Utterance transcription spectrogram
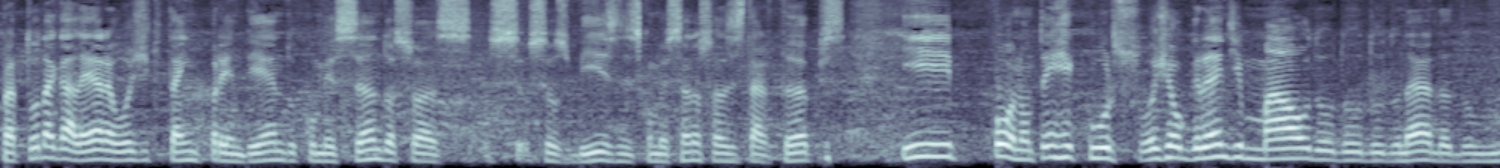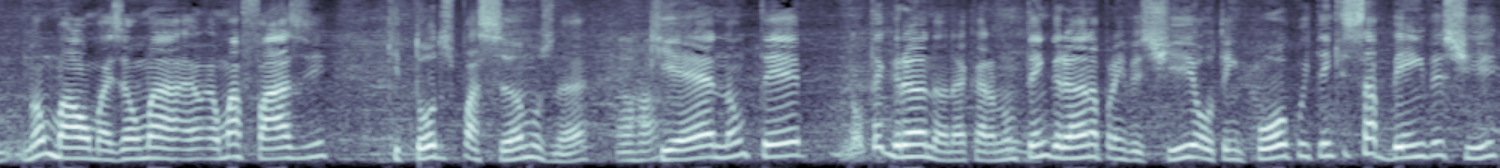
para toda a galera hoje que está empreendendo, começando as suas, os seus business, começando as suas startups e, pô, não tem recurso. Hoje é o grande mal do, do, do, do né, do, não mal, mas é uma, é uma fase que todos passamos, né? Uhum. Que é não ter, não ter grana, né, cara? Não tem grana para investir ou tem pouco e tem que saber investir.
